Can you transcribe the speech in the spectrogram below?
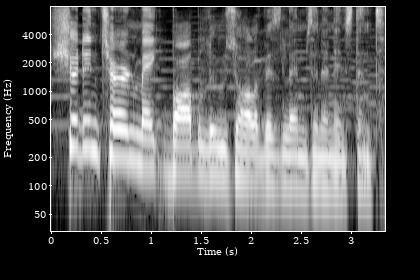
should in turn make Bob lose all of his limbs in an instant.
